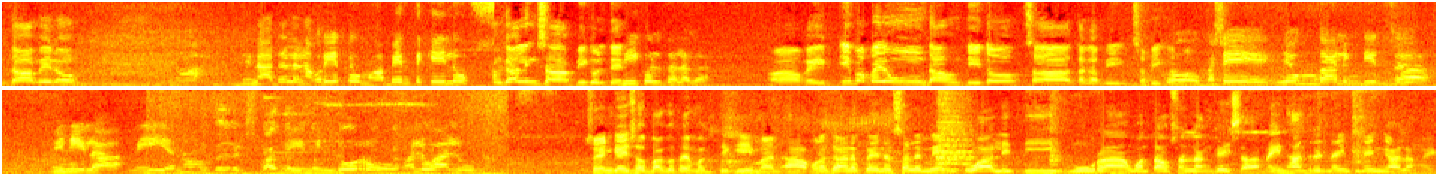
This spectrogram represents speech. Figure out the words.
Ang dami no. Mga, dinadala na ko rito, mga 20 kilos. Ang galing sa Bicol din. Bicol talaga. Okay. Iba ba yung dahon dito sa taga sa Bicol? Oo, kasi yung galing dito sa Manila, may ano, may Mindoro, halo-halo na. So yun guys, so bago tayo magtikiman, ah, kung naghahanap kayo ng salamin, quality, mura, 1,000 lang guys ah, 999 nga lang eh.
